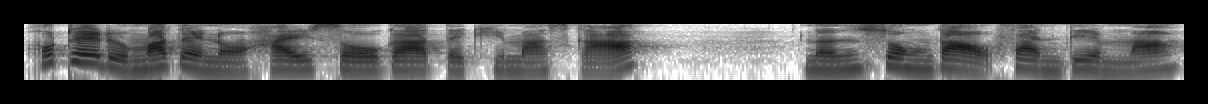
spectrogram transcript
ホテルまでの配送ができますか？能送到飯店吗？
